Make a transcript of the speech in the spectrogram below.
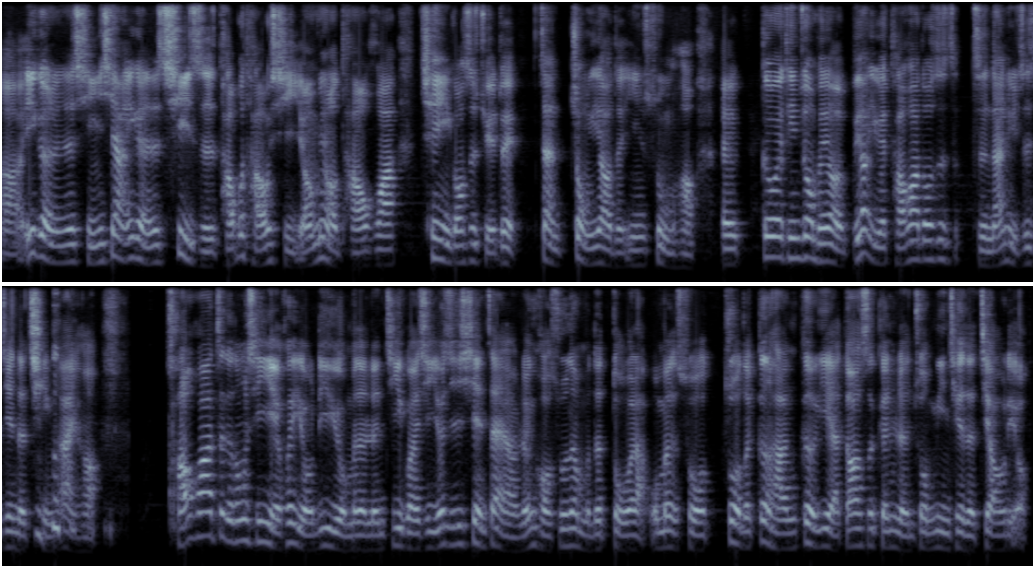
啊。一个人的形象，一个人的气质讨不讨喜，有没有桃花，迁移宫是绝对。占重要的因素哈，呃，各位听众朋友，不要以为桃花都是指指男女之间的情爱哈，桃花这个东西也会有利于我们的人际关系，尤其是现在啊，人口数那么的多了，我们所做的各行各业啊，都要是跟人做密切的交流，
